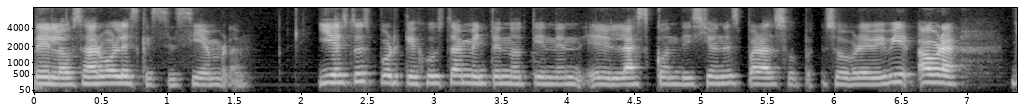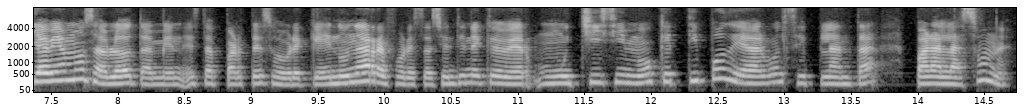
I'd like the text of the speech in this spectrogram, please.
de los árboles que se siembran. Y esto es porque justamente no tienen eh, las condiciones para sobrevivir. Ahora, ya habíamos hablado también esta parte sobre que en una reforestación tiene que ver muchísimo qué tipo de árbol se planta para la zona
